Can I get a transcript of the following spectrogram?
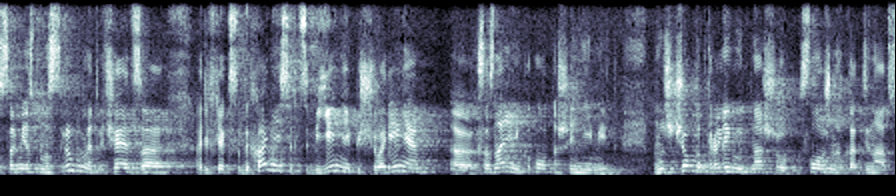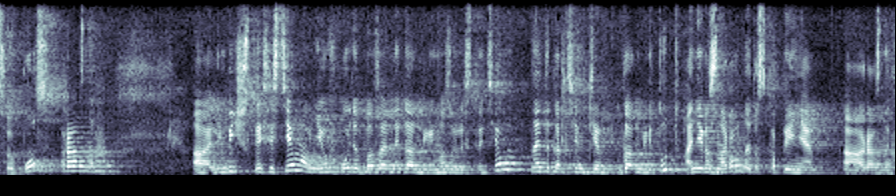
совместно с рыбами отвечает за рефлексы дыхания, сердцебиения, пищеварения, э, к сознанию никакого отношения не имеет. Мозжечок контролирует нашу сложную координацию поз разных, а лимбическая система, в нее входят базальные ганглии и мозолистое тело на этой картинке. Ганглии тут, они разнородные, это скопление а, разных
